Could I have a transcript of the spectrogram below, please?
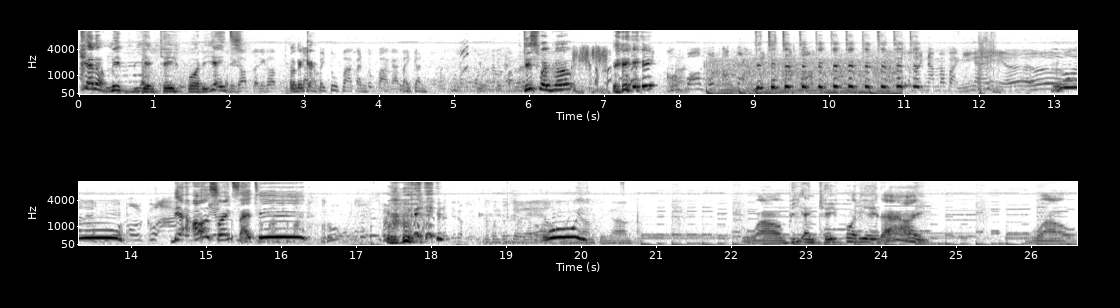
Get BNK 48. This way, bro. They are all so excited. Wow, BNK 48. Wow.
